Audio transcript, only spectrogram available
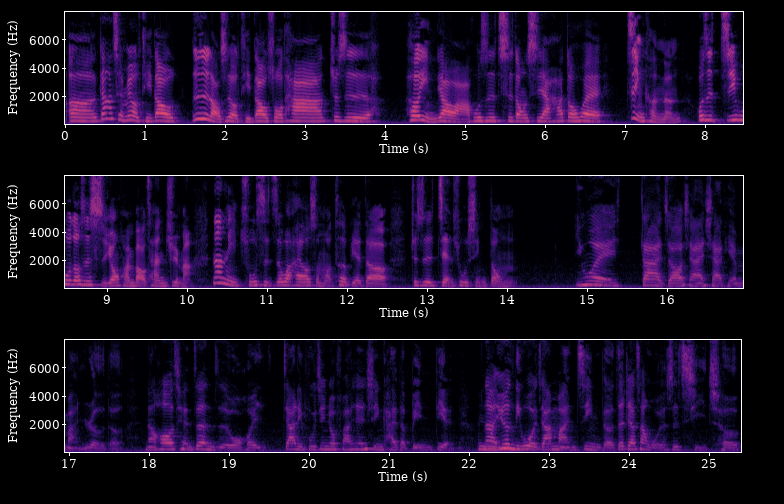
呃，刚刚前面有提到，日日老师有提到说，他就是喝饮料啊，或是吃东西啊，他都会尽可能或是几乎都是使用环保餐具嘛。那你除此之外还有什么特别的，就是减速行动？因为大家也知道，现在夏天蛮热的。然后前阵子我回家里附近就发现新开的冰店，那因为离我家蛮近的，再加上我又是骑车，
